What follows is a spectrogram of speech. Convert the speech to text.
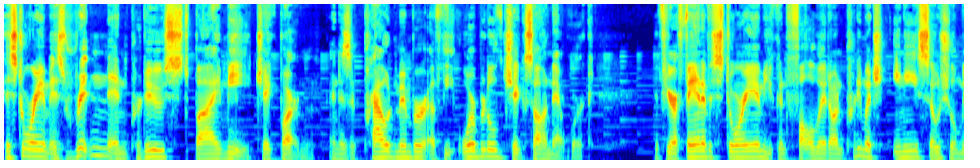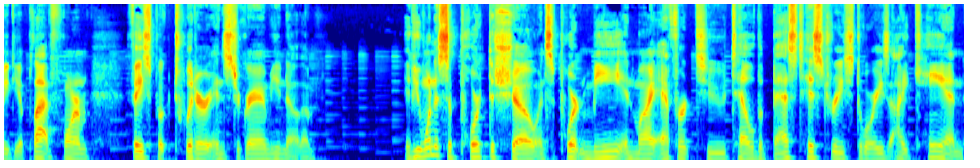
Historium is written and produced by me, Jake Barton, and is a proud member of the Orbital Jigsaw Network. If you're a fan of Historium, you can follow it on pretty much any social media platform Facebook, Twitter, Instagram, you know them. If you want to support the show and support me in my effort to tell the best history stories I can,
